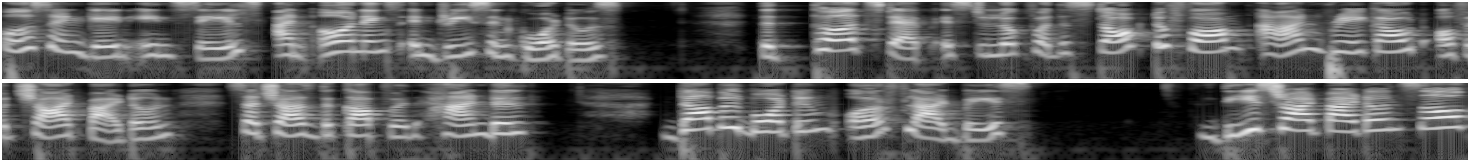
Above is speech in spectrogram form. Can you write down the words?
percent gain in sales and earnings in recent quarters. The third step is to look for the stock to form and breakout of a chart pattern, such as the cup with handle, double bottom, or flat base. These chart patterns serve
